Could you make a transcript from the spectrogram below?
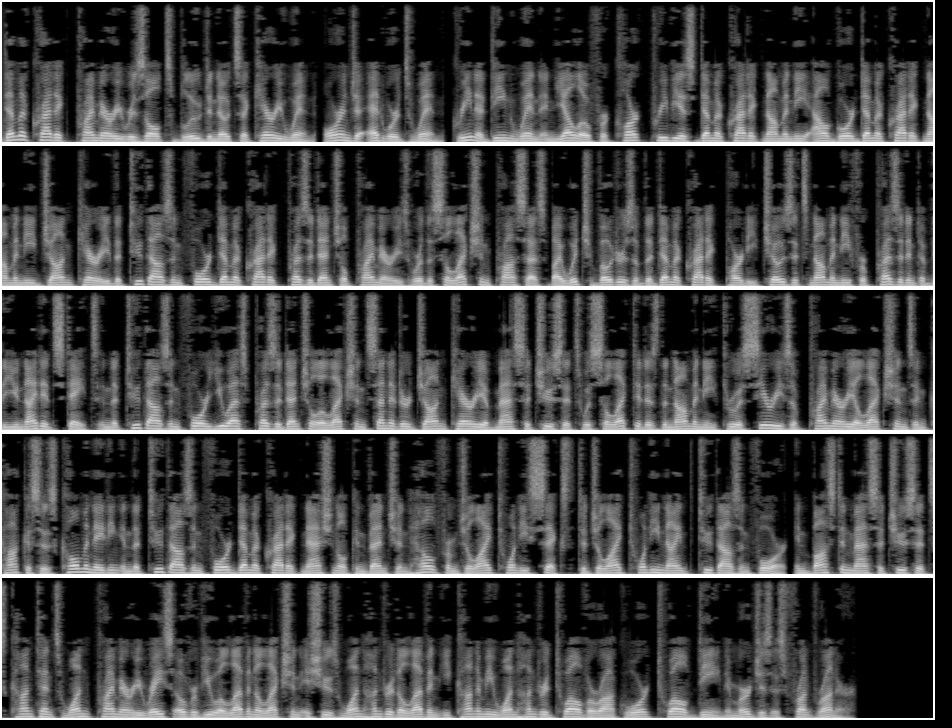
Democratic primary results blue denotes a Kerry win, orange a Edwards win, green a Dean win and yellow for Clark previous Democratic nominee Al Gore Democratic nominee John Kerry The 2004 Democratic presidential primaries were the selection process by which voters of the Democratic Party chose its nominee for President of the United States in the 2004 U.S. presidential election Senator John Kerry of Massachusetts was selected as the nominee through a series of primary elections and caucuses culminating in the 2004 2004 Democratic National Convention held from July 26 to July 29, 2004, in Boston, Massachusetts Contents 1 Primary Race Overview 11 Election Issues 111 Economy 112 Iraq War 12 Dean emerges as front-runner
